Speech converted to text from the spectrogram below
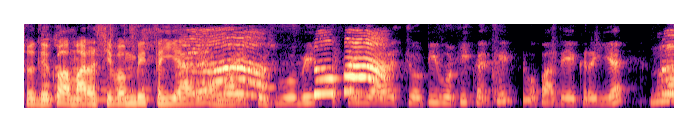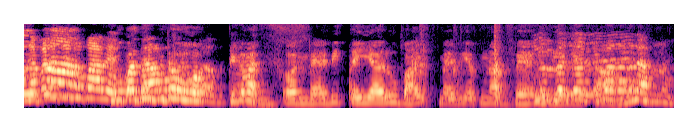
सो so, देखो हमारा शिवम भी तैयार है हमारी खुशबू भी तैयार है चोटी वोटी करके टोपा देख रही है टोपा देख बेटा वो ठीक है भाई और मैं भी तैयार हूँ भाई मैं भी अपना बैग ले लेता हूँ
